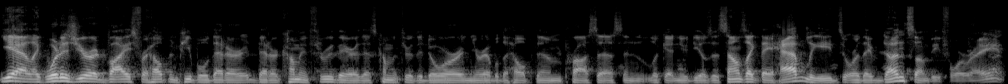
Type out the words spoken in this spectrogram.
Yeah, like what is your advice for helping people that are that are coming through there that's coming through the door and you're able to help them process and look at new deals? It sounds like they have leads or they've done some before, right?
